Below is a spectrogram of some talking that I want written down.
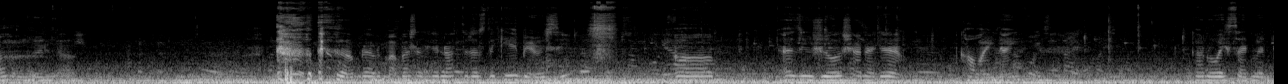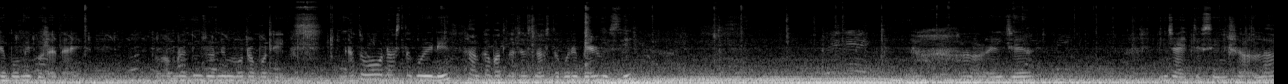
আলহামদুলিল্লাহ। আমরা বাসা থেকে নাস্তা টাস্তা খেয়ে বেরোইছি অ্যাজ ইউজুয়াল সানাকে খাওয়াই নাই। কারণ ও এক্সাইটমেন্টে বমি করে দেয়। তো আমরা দুজনে মোটামুটি এত নাস্তা করিনি, হালকা পাতলা জাস্ট নাস্তা করে বের হয়েছি। আর এই যে যাইতেছি ইনশাআল্লাহ।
